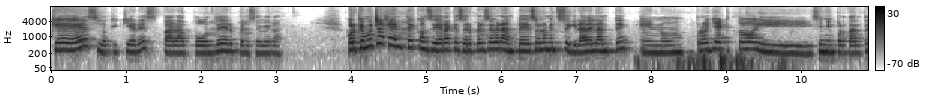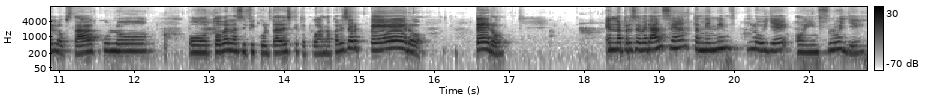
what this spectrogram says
qué es lo que quieres para poder perseverar. Porque mucha gente considera que ser perseverante es solamente seguir adelante en un proyecto y sin importarte el obstáculo o todas las dificultades que te puedan aparecer, pero, pero, en la perseverancia también influye o influye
